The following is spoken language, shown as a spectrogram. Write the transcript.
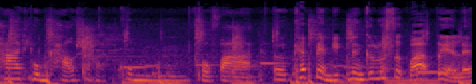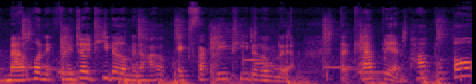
ผ้าที่คลุมเคาชค่ะคลุมโซฟาเออแค่เปลี่ยนนิดนึงก็รู้สึกว่าเปลี่ยนเลยแม้เฟอร์นิเจอร์อยู่ที่เดิมเลยนะคะแบบ exactly ที่เดิมเลยอะแต่แค่เปลี่ยนผ้าปูโต๊ะ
